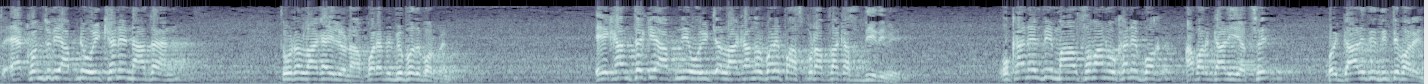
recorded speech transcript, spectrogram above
তো এখন যদি আপনি ওইখানে না দেন তো ওটা লাগাইল না, পরে আপনি বিপদে পড়বেন। এখান থেকে আপনি ওইটা লাগানোর পরে পাসপোর্ট আপনার কাছে দিয়ে দিবে। ওখানে যদি মাল সামান ওখানে আবার গাড়ি আছে ওই গাড়িতে দিতে পারেন।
